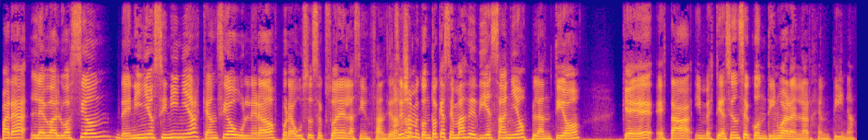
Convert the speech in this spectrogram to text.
para la evaluación de niños y niñas que han sido vulnerados por abuso sexual en las infancias. Ajá. Ella me contó que hace más de 10 años planteó que esta investigación se continuara en la Argentina.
